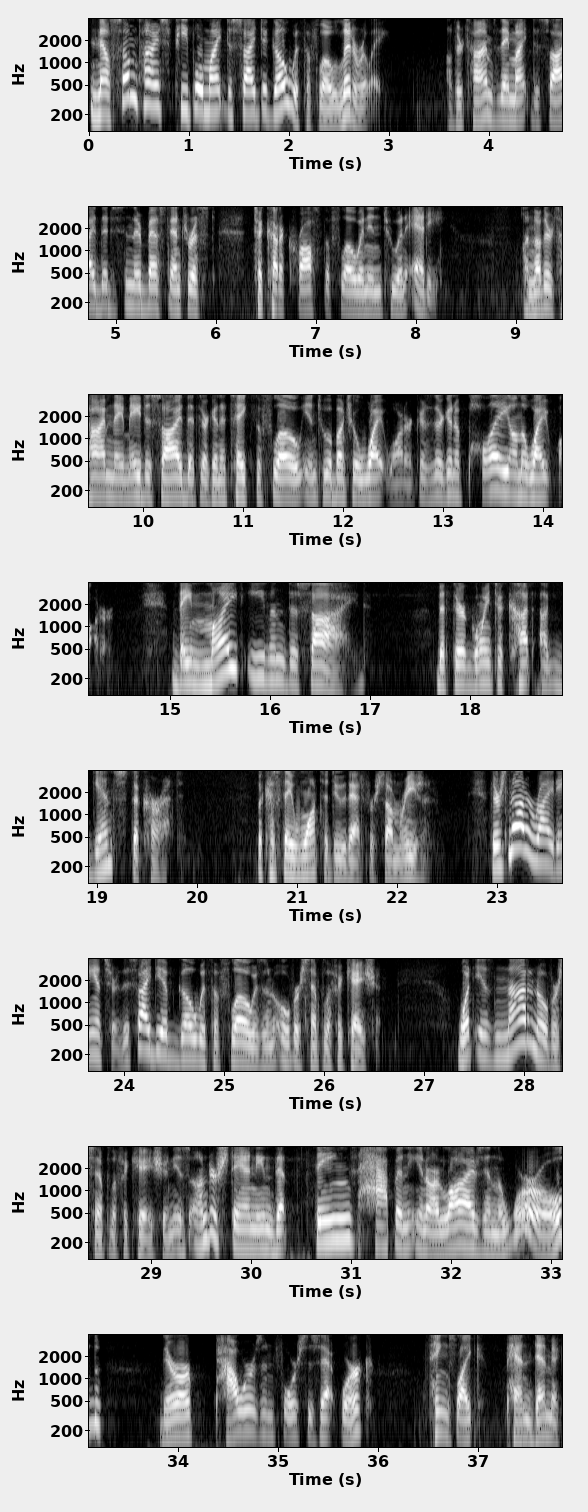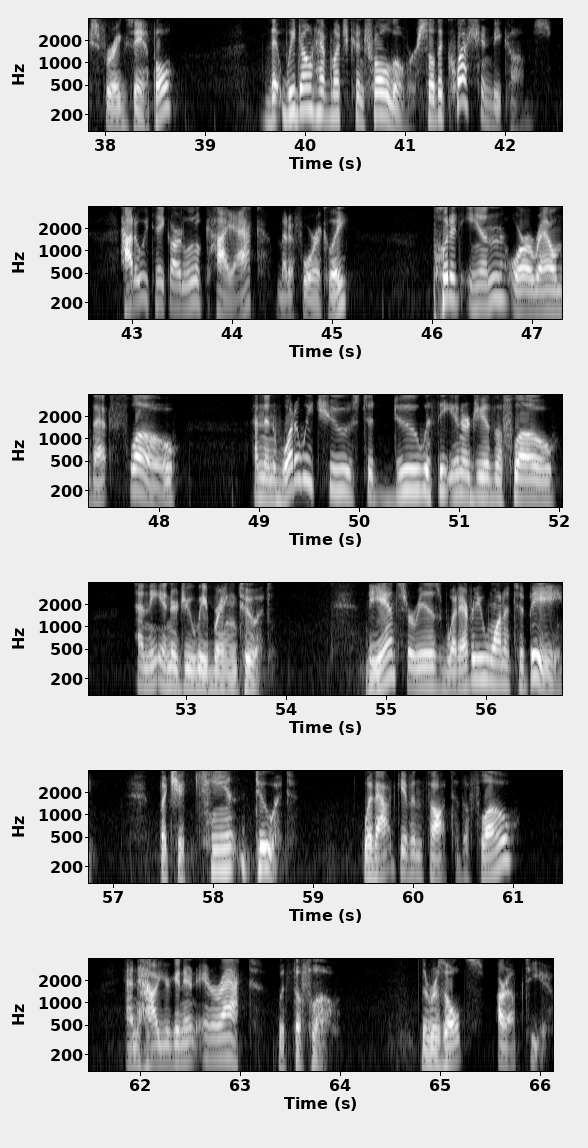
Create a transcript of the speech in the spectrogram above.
Now, sometimes people might decide to go with the flow, literally. Other times they might decide that it's in their best interest to cut across the flow and into an eddy. Another time they may decide that they're going to take the flow into a bunch of whitewater because they're going to play on the whitewater. They might even decide that they're going to cut against the current because they want to do that for some reason. There's not a right answer. This idea of go with the flow is an oversimplification. What is not an oversimplification is understanding that things happen in our lives in the world. There are powers and forces at work, things like pandemics, for example, that we don't have much control over. So the question becomes how do we take our little kayak, metaphorically, put it in or around that flow, and then what do we choose to do with the energy of the flow and the energy we bring to it? The answer is whatever you want it to be, but you can't do it without giving thought to the flow and how you're going to interact with the flow. The results are up to you.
